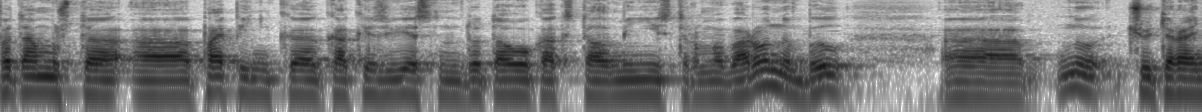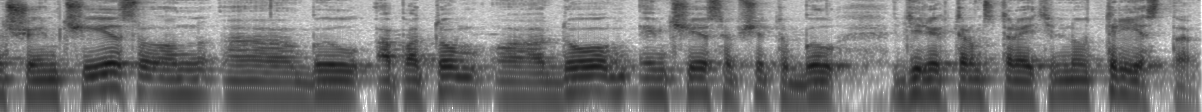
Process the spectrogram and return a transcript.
потому что а, папенька, как известно, до того, как стал министром обороны, был ну, чуть раньше МЧС он был, а потом до МЧС вообще-то был директором строительного треста.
